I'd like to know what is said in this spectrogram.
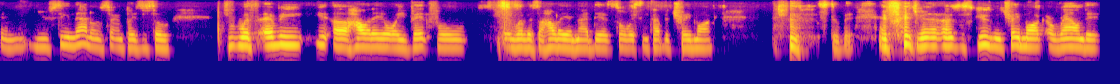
and you've seen that on certain places. So with every uh, holiday or eventful, whether it's a holiday or not, there's always some type of trademark, stupid infringement, uh, excuse me, trademark around it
